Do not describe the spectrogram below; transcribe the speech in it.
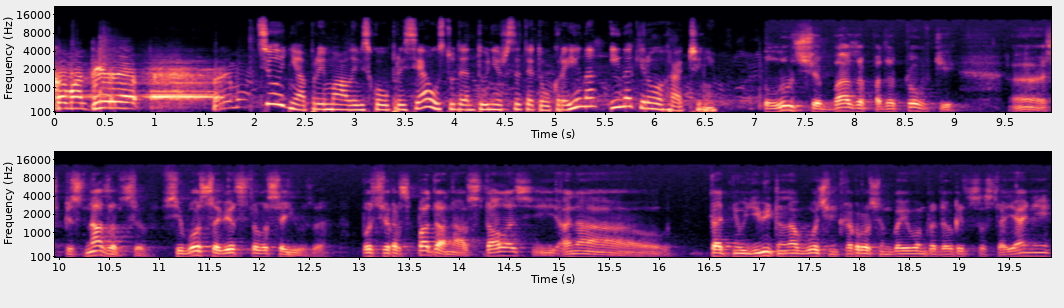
командири. Цього дня приймали військову присягу студенти університету Україна і на Кіровоградщині. Лучшая база подготовки э, спецназовцев всего Советского Союза. После распада она осталась, и она, так неудивительно, она в очень хорошем боевом, так говорится, состоянии.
